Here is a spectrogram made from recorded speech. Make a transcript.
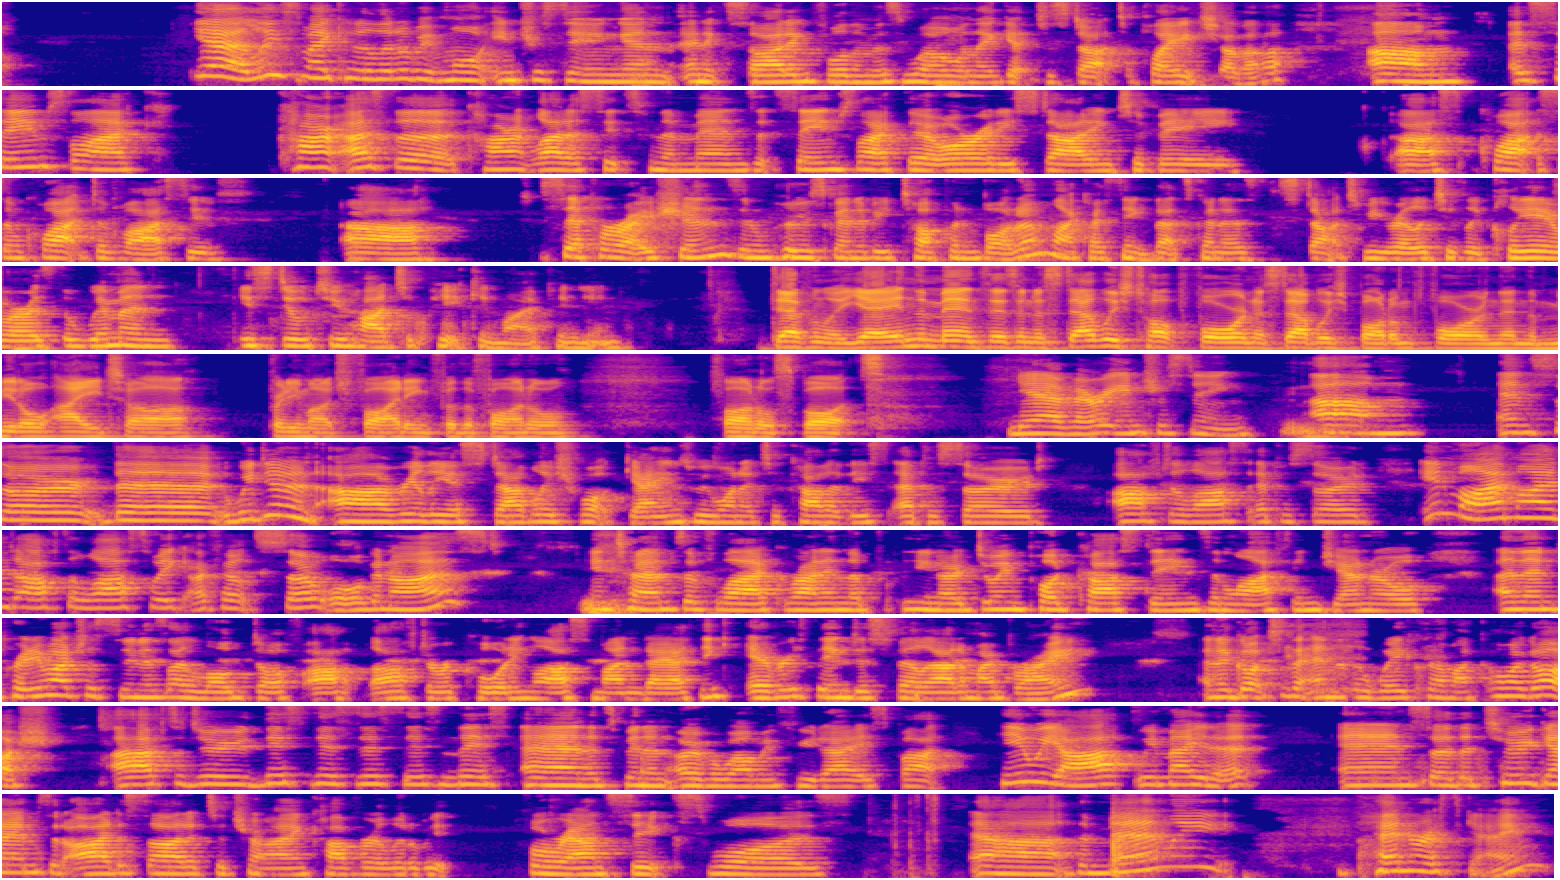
Yeah, at least make it a little bit more interesting and, and exciting for them as well when they get to start to play each other. Um, it seems like current as the current ladder sits for the men's, it seems like they're already starting to be uh, quite some quite divisive uh, separations and who's going to be top and bottom. Like I think that's going to start to be relatively clear, whereas the women is still too hard to pick, in my opinion. Definitely, yeah. In the men's, there's an established top four, an established bottom four, and then the middle eight are pretty much fighting for the final final spots. Yeah, very interesting. Mm-hmm. Um, and so the we didn't uh, really establish what games we wanted to cover this episode after last episode. In my mind, after last week, I felt so organized in terms of like running the you know doing podcast things and life in general. And then pretty much as soon as i logged off after recording last monday i think everything just fell out of my brain. And it got to the end of the week where i'm like oh my gosh i have to do this this this this and this. And it's been an overwhelming few days. But here we are, we made it. And so the two games that I decided to try and cover a little bit for round six was uh, the Manly Penrith game,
